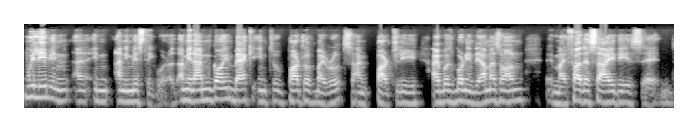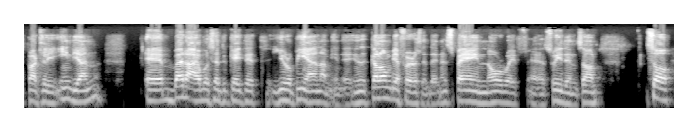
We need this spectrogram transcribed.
we live in uh, in animistic world. I mean, I'm going back into part of my roots. I'm partly I was born in the Amazon. My father's side is uh, partly Indian, uh, but I was educated European. I mean, in Colombia first, and then in Spain, Norway, uh, Sweden, so on. So,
